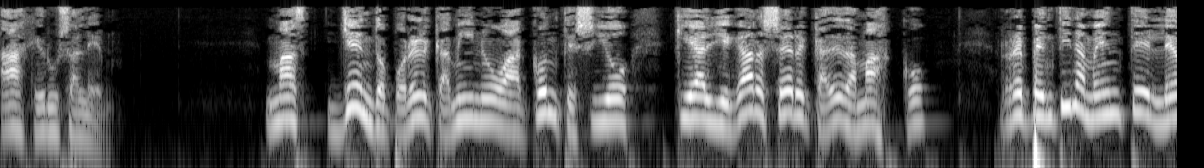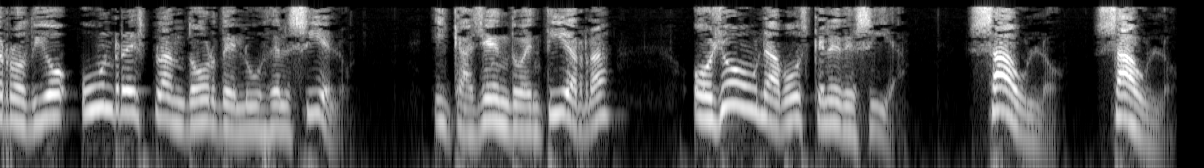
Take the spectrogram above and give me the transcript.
a Jerusalén. Mas yendo por el camino, aconteció que al llegar cerca de Damasco, repentinamente le rodeó un resplandor de luz del cielo y cayendo en tierra, oyó una voz que le decía, Saulo, Saulo,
